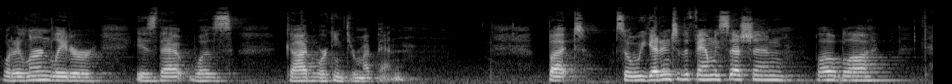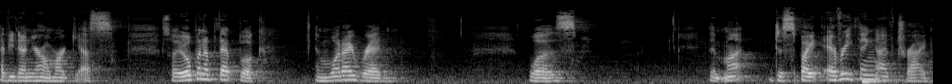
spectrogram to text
What I learned later is that was God working through my pen. But so we get into the family session, blah, blah, blah. Have you done your homework? Yes. So I open up that book, and what I read was that my, despite everything I've tried,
